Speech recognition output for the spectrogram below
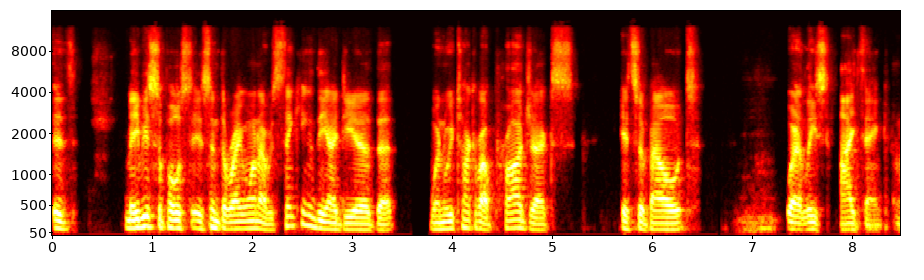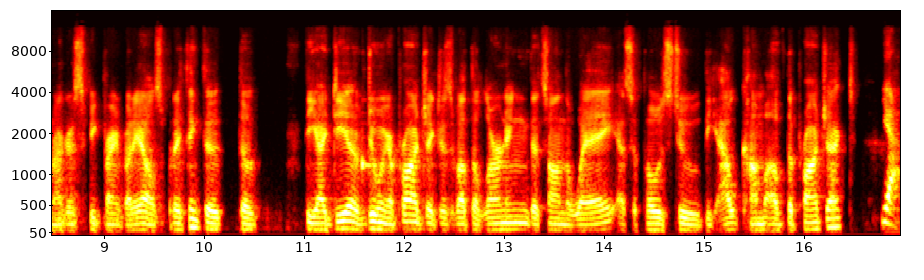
it's maybe supposed to isn't the right one. I was thinking the idea that when we talk about projects, it's about well, at least I think I'm not going to speak for anybody else, but I think the the the idea of doing a project is about the learning that's on the way as opposed to the outcome of the project. yeah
